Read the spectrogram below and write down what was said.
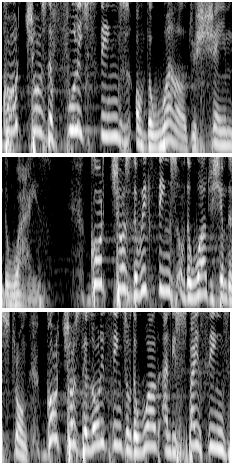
God chose the foolish things of the world to shame the wise. God chose the weak things of the world to shame the strong. God chose the lowly things of the world and despise things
